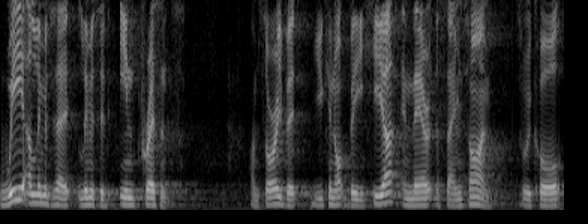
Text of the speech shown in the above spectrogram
We are limited, limited in presence. I'm sorry, but you cannot be here and there at the same time. So we call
